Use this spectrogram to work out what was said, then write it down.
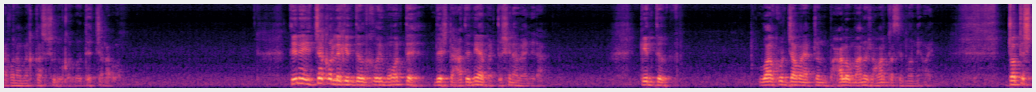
এখন আমরা কাজ শুরু করব, দেশ চালাবো। তিনি ইচ্ছা করলে কিন্তু ওই মুহূর্তে দেশটা হাতে নিয়ে পারতো সেনাবাহিনীরা। কিন্তু ওয়াকুরুজ্জামান একজন ভালো মানুষ আমার কাছে মনে হয়। যথেষ্ট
